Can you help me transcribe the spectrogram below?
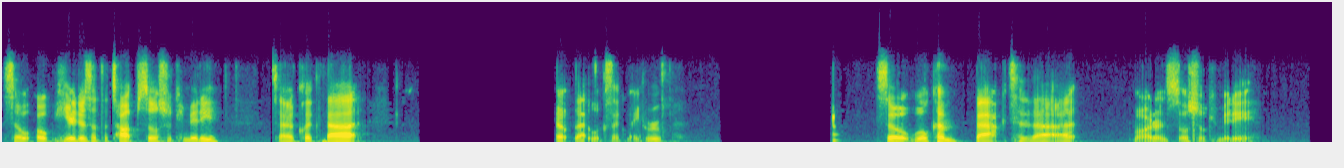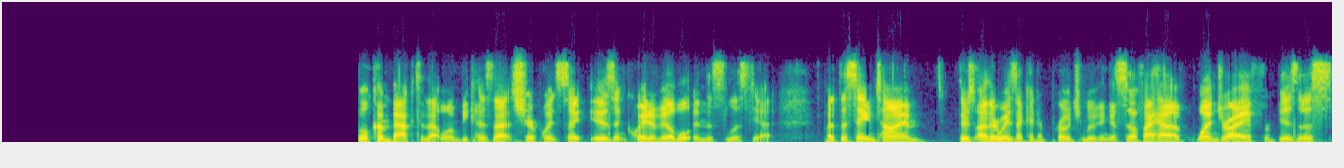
So oh, here it is at the top, social committee. So I'll click that. Oh, that looks like my group. So we'll come back to that modern social committee. We'll come back to that one because that SharePoint site isn't quite available in this list yet. But at the same time, there's other ways I could approach moving this. So if I have OneDrive for business,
